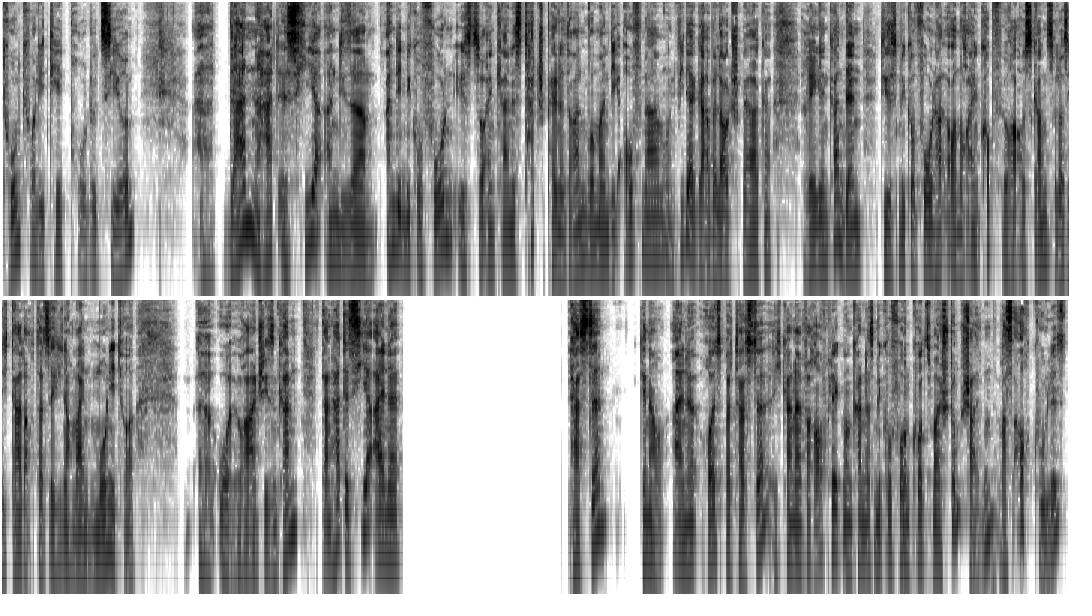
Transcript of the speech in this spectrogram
Tonqualität produzieren. Dann hat es hier an dieser, an dem Mikrofon ist so ein kleines Touchpanel dran, wo man die Aufnahme- und Wiedergabelautstärke regeln kann, denn dieses Mikrofon hat auch noch einen Kopfhörerausgang, so dass ich da doch tatsächlich noch meinen Monitor äh, Ohrhörer anschließen kann. Dann hat es hier eine Taste, genau, eine Räuspertaste. Ich kann einfach raufklicken und kann das Mikrofon kurz mal stumm schalten, was auch cool ist.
